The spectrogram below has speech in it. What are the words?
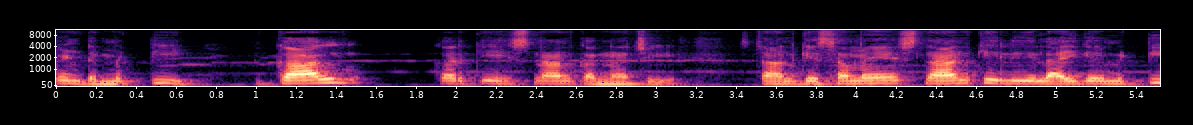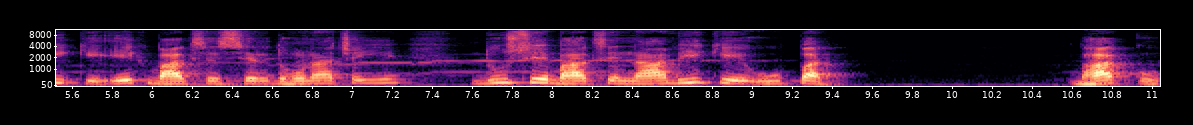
पिंड मिट्टी निकाल करके स्नान करना चाहिए। स्नान के समय स्नान के लिए लाई गई मिट्टी के एक भाग से सिर धोना चाहिए, दूसरे भाग से नाभि के ऊपर भाग को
